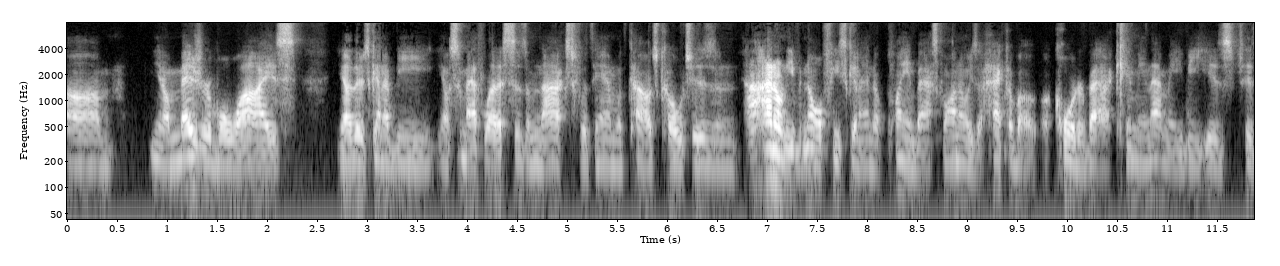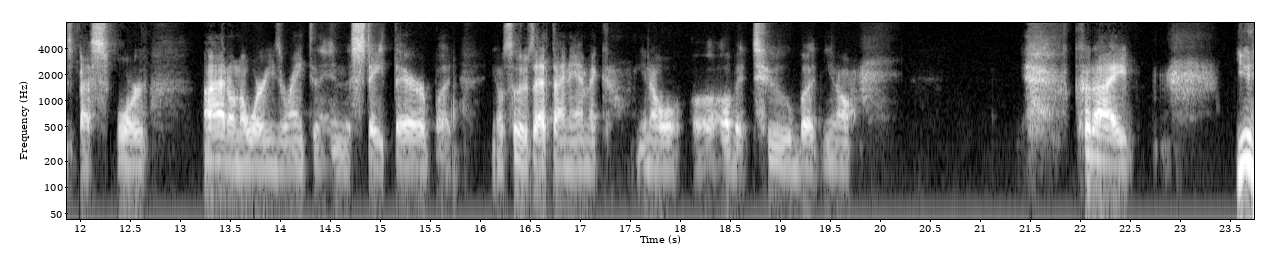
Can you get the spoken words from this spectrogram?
um, you know, measurable wise, you know, there's going to be, you know, some athleticism knocks with him with college coaches. And I I don't even know if he's going to end up playing basketball. I know he's a heck of a, a quarterback. I mean, that may be his, his best sport. I don't know where he's ranked in, the state there, but, you know, so there's that dynamic, you know, of it too. But, you know, could I, you.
